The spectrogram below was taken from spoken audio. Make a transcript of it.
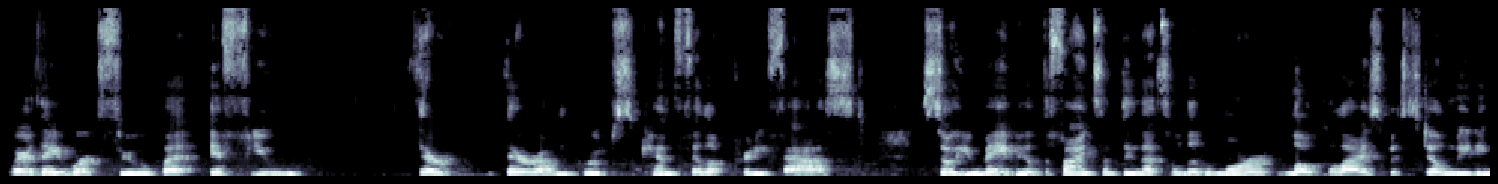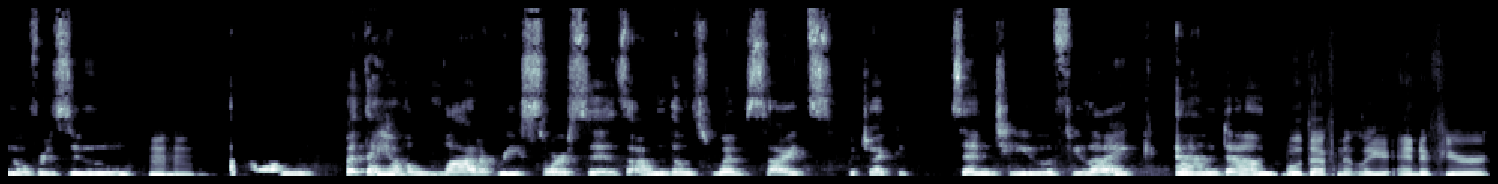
where they work through. But if you, their, their um, groups can fill up pretty fast. So you may be able to find something that's a little more localized, but still meeting over Zoom. Mm-hmm. Um, but they have a lot of resources on those websites, which I could send to you if you like. And um, well, definitely. And if you're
